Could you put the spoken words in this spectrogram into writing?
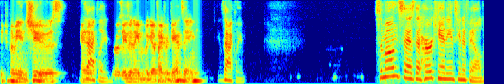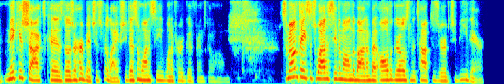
if you put me in shoes and Exactly. Rose's gonna give him a good fight for dancing. Exactly. Symone says that her Kandy and Tina failed. Mik is shocked because those are her bitches for life. She doesn't want to see one of her good friends go home. Symone thinks it's wild to see them all in the bottom, but all the girls in the top deserve to be there.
